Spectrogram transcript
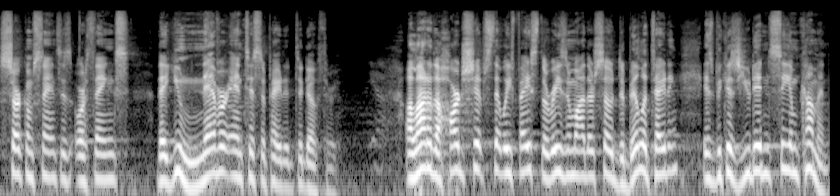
circumstances or things that you never anticipated to go through. A lot of the hardships that we face, the reason why they're so debilitating is because you didn't see them coming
